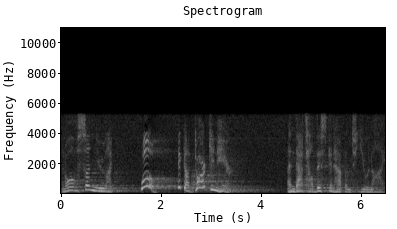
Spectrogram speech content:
And all of a sudden you're like, whoa, it got dark in here. And that's how this can happen to you and I.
